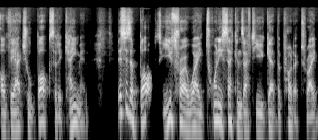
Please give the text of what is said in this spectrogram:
of the actual box that it came in. This is a box you throw away 20 seconds after you get the product, right?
